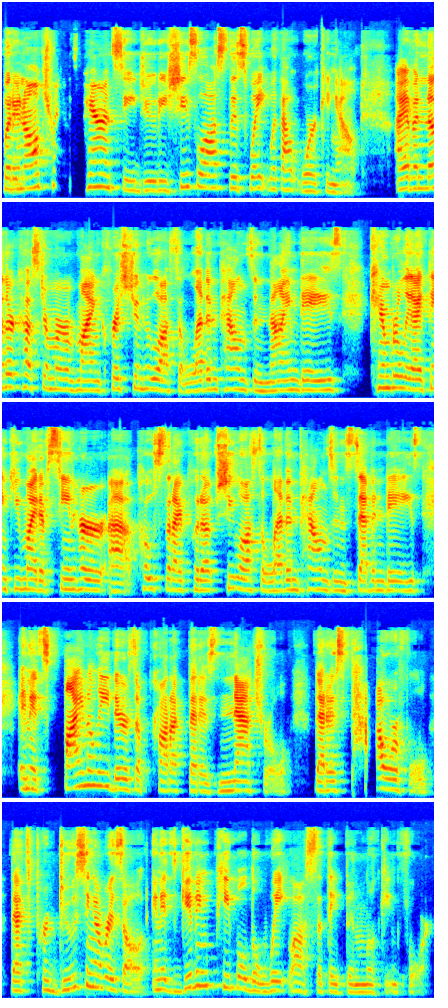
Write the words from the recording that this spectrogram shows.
But in all transparency, Judy, she's lost this weight without working out. I have another customer of mine, Christian, who lost 11 pounds in nine days. Kimberly, I think you might have seen her uh, post that I put up. She lost 11 pounds in seven days. And it's finally there's a product that is natural, that is powerful, that's producing a result, and it's giving people the weight loss that they've been looking for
